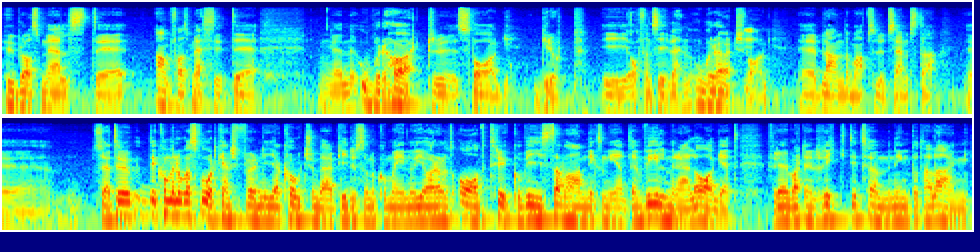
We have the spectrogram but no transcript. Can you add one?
Hur bra som helst. Anfallsmässigt en oerhört eh, svag grupp i offensiven. Oerhört svag. Eh, bland de absolut sämsta. Eh, så jag tror det kommer nog vara svårt kanske för nya coachen där, Peterson, att komma in och göra något avtryck och visa vad han liksom egentligen vill med det här laget. För det har ju varit en riktig tömning på talang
